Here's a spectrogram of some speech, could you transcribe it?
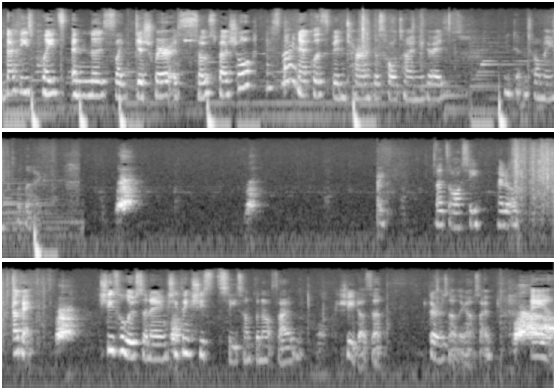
that these plates and this like dishware is so special. Has my necklace been turned this whole time, you guys? You didn't tell me. What the heck? That's Aussie. I know. Okay. She's hallucinating. She thinks she sees something outside. She doesn't. There is nothing outside. And.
